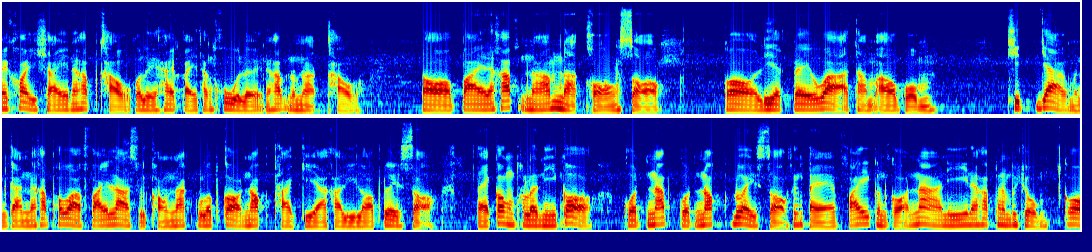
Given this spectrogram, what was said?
ม่ค่อยใช้นะครับ เข่าก็เลยให้ไปทั้งคู่เลยนะครับ น้ำหนักเข่าต่อไปนะครับ น้ำหนักของศอก ก็เรียกได้ว่าทำเอาผมคิดยากเหมือนกันนะครับ เพราะว่าไฟล่าสุดของนักรบก็น็อกทาเกียคารีลอฟด้วยศอก แต่กล้องธรณีก็กดนับกดน็อกด้วยศอก ตั้งแต่ไฟก่อนๆหน้านี้นะครับ ท่านผู้ชมก็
